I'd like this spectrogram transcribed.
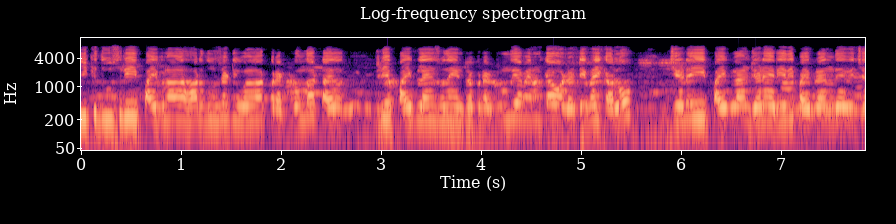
ਇੱਕ ਦੂਸਰੀ ਪਾਈਪ ਨਾਲ, ਹਰ ਦੂਸਰੇ ਟਿਊਬਵੈਲ ਨਾਲ ਕਨੈਕਟ ਹੁੰਦਾ। ਟਾਈਲ ਜਿਹੜੀਆਂ ਪਾਈਪਲਾਈਨਸ ਹੁੰਦੀਆਂ ਇੰਟਰਕਨੈਕਟ ਹੁੰਦੀਆਂ ਮੈਨੂੰ ਕਿਹਾ ਉਹ ਆਇਡੈਂਟੀਫਾਈ ਕਰ ਲਓ। ਜਿਹੜੀ ਪਾਈਪਲਾਈਨ ਜਿਹੜੇ ਏਰੀਆ ਦੀ ਪਾਈਪਲਾਈਨ ਦੇ ਵਿੱਚ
